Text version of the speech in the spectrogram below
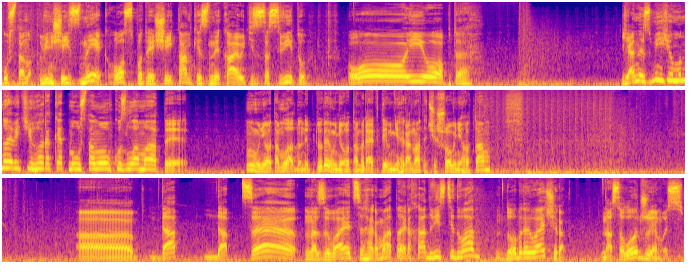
установ... Він ще й зник. Господи, ще й танки зникають із-за світу. Ой, йопта. Я не зміг йому навіть його ракетну установку зламати. Ну, у нього там, ладно, не птури, у нього там реактивні гранати, чи що в нього там. А, да, да, це називається гармата РХ-202. Добрий вечір. Насолоджуємось.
